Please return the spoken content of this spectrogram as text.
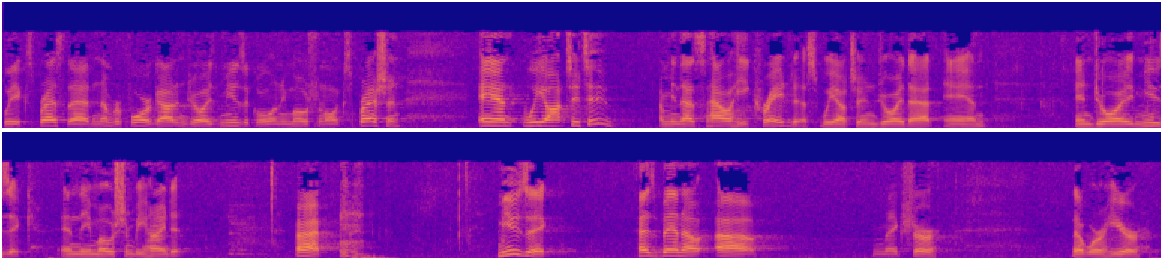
We express that. And number four, God enjoys musical and emotional expression, and we ought to too. I mean, that's how He created us. We ought to enjoy that and enjoy music and the emotion behind it. All right. music has been a, a make sure that we're here.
